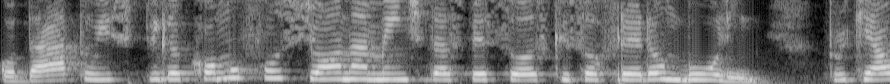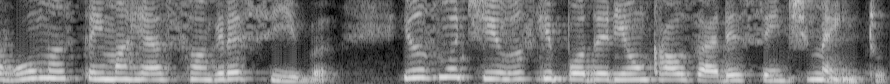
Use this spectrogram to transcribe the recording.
Kodato explica como funciona a mente das pessoas que sofreram bullying, porque algumas têm uma reação agressiva, e os motivos que poderiam causar esse sentimento.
